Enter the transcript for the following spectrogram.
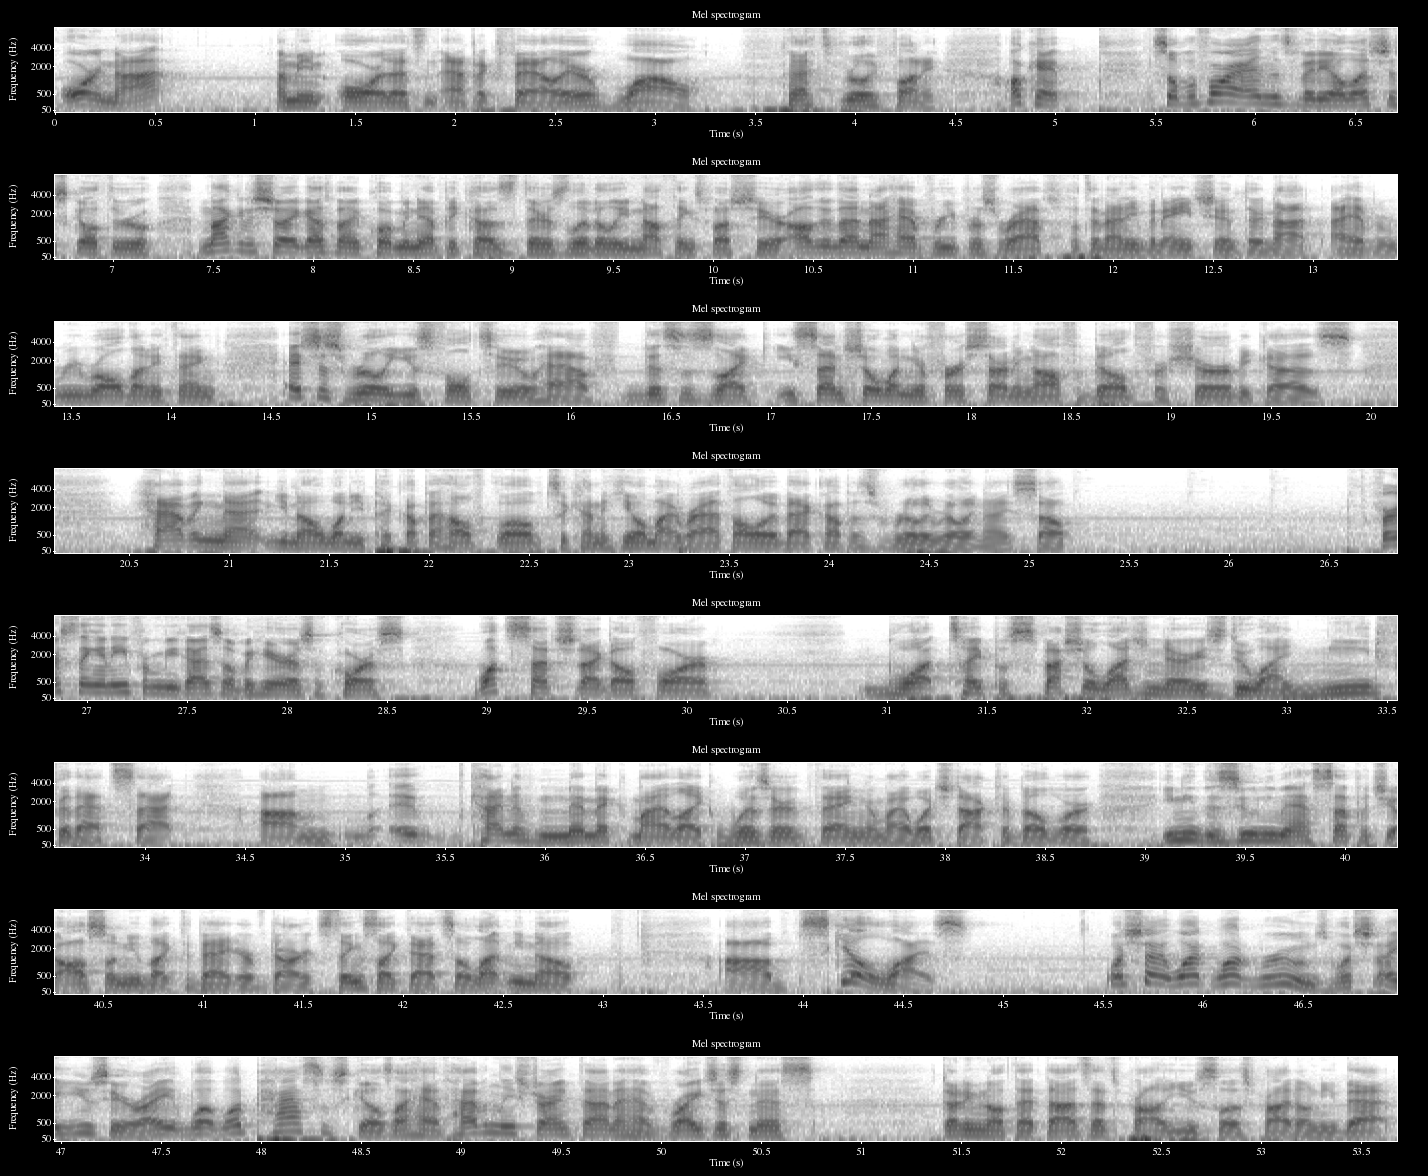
Or not. I mean, or that's an epic failure. Wow. That's really funny. Okay, so before I end this video, let's just go through. I'm not going to show you guys my equipment yet because there's literally nothing special here other than I have Reaper's Wraps, but they're not even ancient. They're not, I haven't re-rolled anything. It's just really useful to have. This is like essential when you're first starting off a build for sure because having that, you know, when you pick up a health globe to kind of heal my Wrath all the way back up is really, really nice. So, first thing I need from you guys over here is, of course, what set should I go for? What type of special legendaries do I need for that set? Um, it kind of mimic my like wizard thing or my witch doctor build where you need the Zunimassa set, but you also need like the dagger of darts, things like that. So let me know. Uh, skill wise, what should I, what what runes? What should I use here? Right? What what passive skills? I have heavenly strength on. I have righteousness. Don't even know what that does. That's probably useless. Probably don't need that.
